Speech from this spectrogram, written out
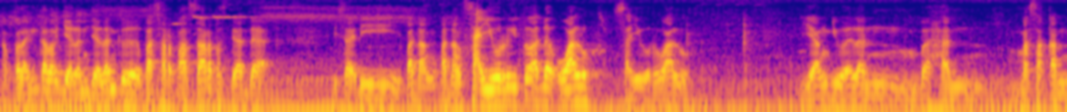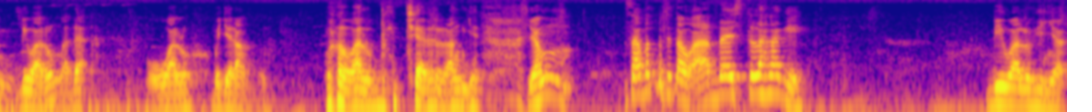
Apalagi kalau jalan-jalan ke pasar-pasar pasti ada bisa di padang-padang sayur itu ada waluh, sayur waluh. Yang jualan bahan masakan di warung ada waluh bejarang waluh bejarang yang sahabat pasti tahu ada istilah lagi. Diwaluhinya.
